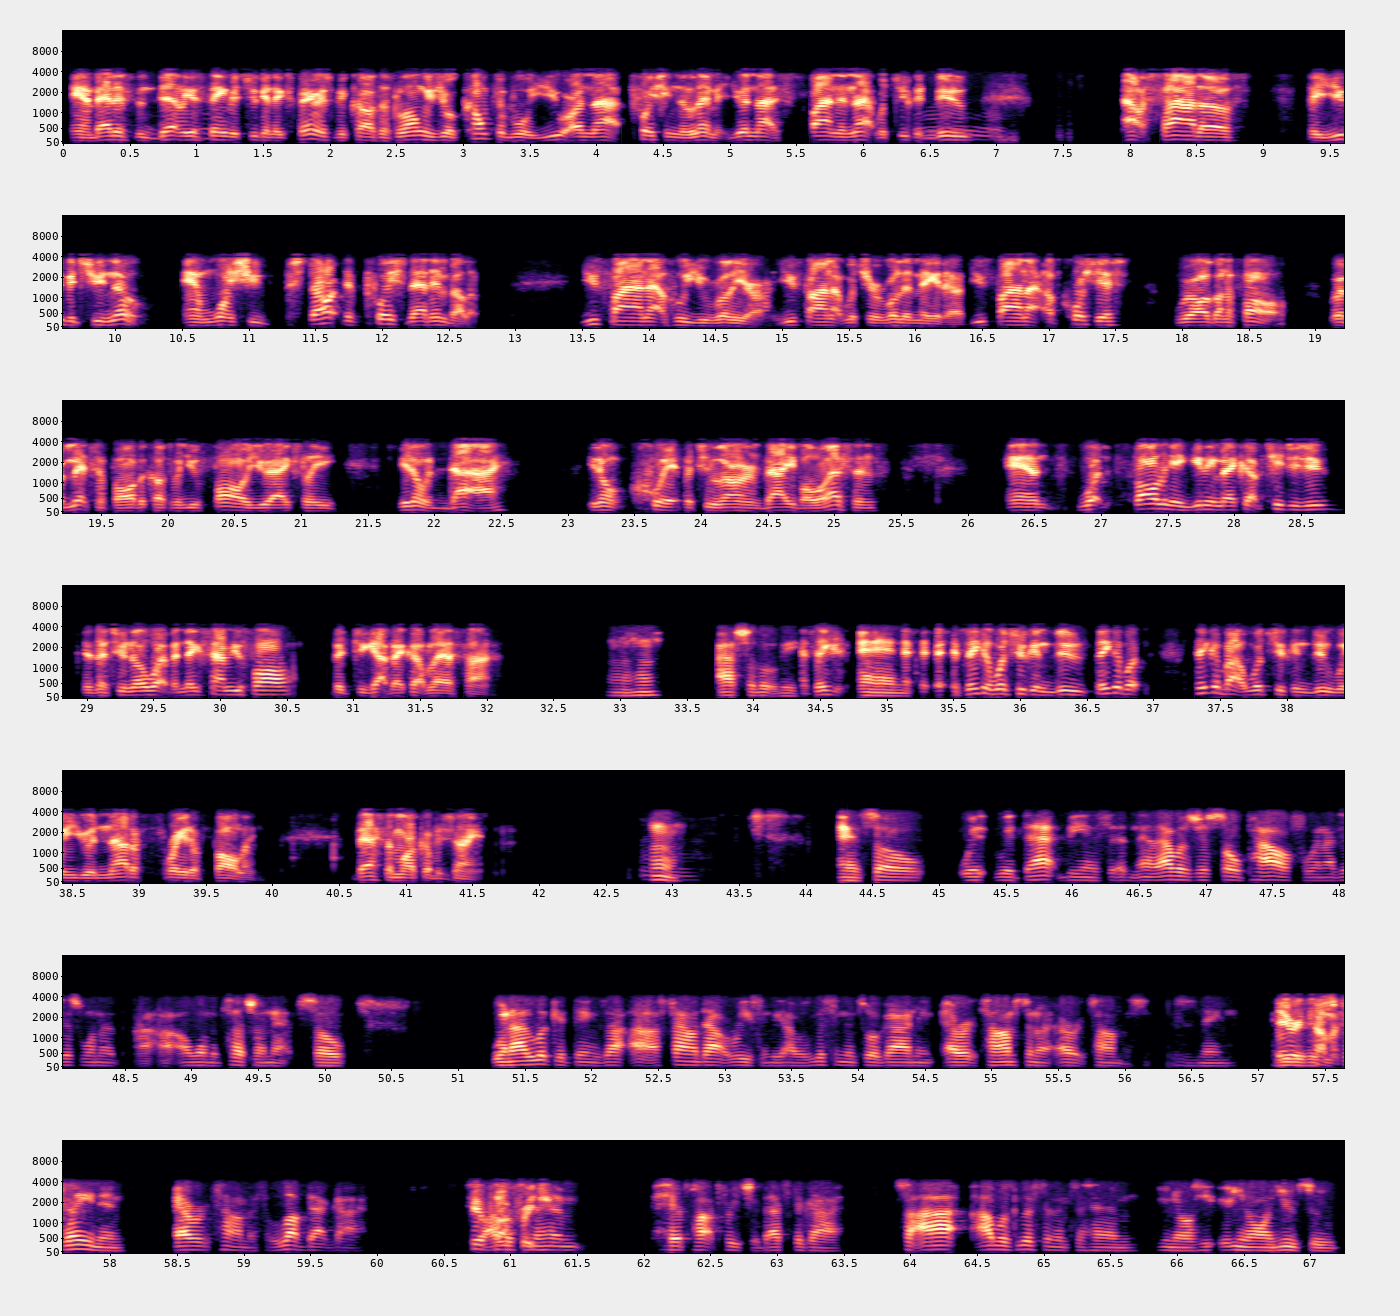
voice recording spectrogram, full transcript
And that is the mm-hmm. deadliest thing that you can experience because as long as you're comfortable, you are not pushing the limit. You're not finding out what you could do mm-hmm. outside of the you that you know. And once you start to push that envelope, you find out who you really are. You find out what you're really made of. You find out, of course, yes, we're all going to fall. We're meant to fall because when you fall, you actually, you don't die, you don't quit, but you learn valuable lessons. And what falling and getting back up teaches you is that you know what, the next time you fall, but you got back up last time. Mhm. Absolutely. I think and think of what you can do. Think about think about what you can do when you're not afraid of falling. That's the mark of a giant. Mm. And so with with that being said, now that was just so powerful, and I just want to I, I want to touch on that. So when I look at things, I, I found out recently. I was listening to a guy named Eric Thompson or Eric Thomas, is his name. And Eric he was Thomas. explaining Eric Thomas. I love that guy. Hip hop so preacher. hip hop preacher. That's the guy. So I I was listening to him, you know, he you know on YouTube,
